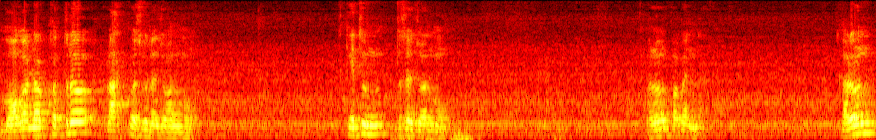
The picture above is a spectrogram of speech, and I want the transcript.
মগা নক্ষত্র, রাক্ষস গুণে জন্ম। কেতুন দশে জন্ম। ভালো পাবেন না। কারণ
